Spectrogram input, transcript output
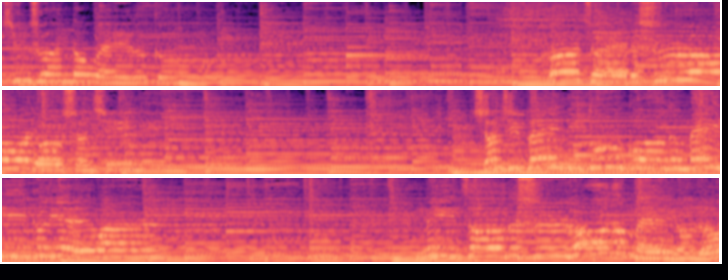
青春都喂了狗。喝醉的时候，我又想起你，想起陪你度过的每一个夜晚。你走的时候，我都没有留。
